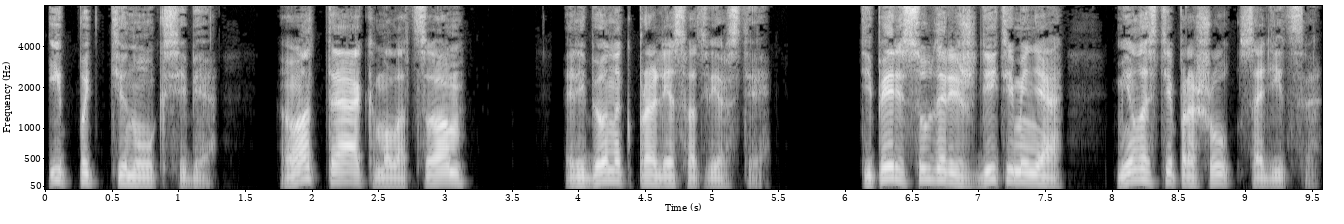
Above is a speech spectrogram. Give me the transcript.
и подтянул к себе. «Вот так, молодцом!» Ребенок пролез в отверстие. «Теперь, сударь, ждите меня!» Милости прошу садиться,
